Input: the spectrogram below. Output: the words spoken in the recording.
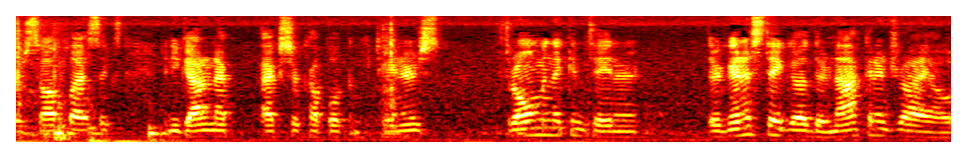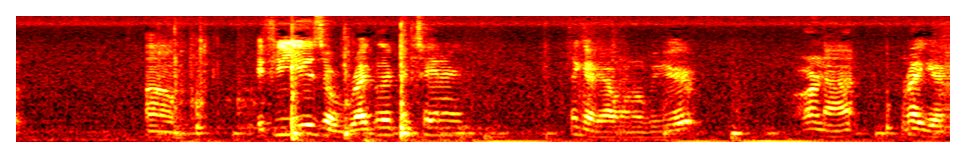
or soft plastics and you got an extra couple of containers, throw them in the container. They're gonna stay good. They're not gonna dry out. Um, if you use a regular container, I think I got one over here, or not, right here.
